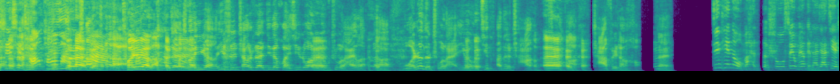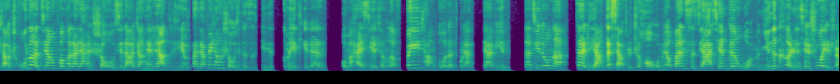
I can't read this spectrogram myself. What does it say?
时是长袍马褂，穿越了，对，穿越了，一身长衫，今天换西装了，认不出来了啊！我认得出来，因为我记得他那个茶很不错啊，茶非常好。哎，今天呢，我们很特殊，所以我们要给大家介绍，除了江峰和大家很熟悉的啊张天亮这些大家非常熟悉的自自媒体人，我们还携程了非常多的重量级嘉宾。那其中呢，在两个小时之后，我们要搬次家，先跟我们您的客人先说一声。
